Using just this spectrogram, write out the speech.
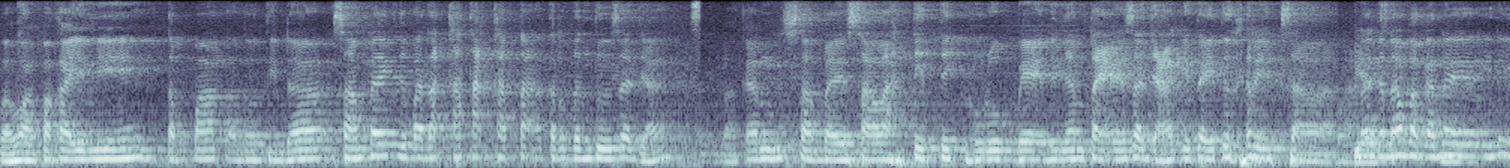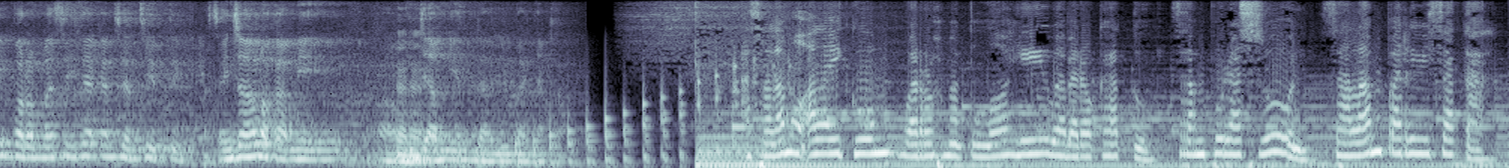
bahwa apakah ini tepat atau tidak sampai kepada kata-kata tertentu saja bahkan sampai salah titik huruf B dengan T saja kita itu kering salah. Nah, kenapa? Karena ini informasinya kan sensitif. Insya Allah kami uh, menjamin dari banyak. Assalamualaikum warahmatullahi wabarakatuh. Sampurasun, salam pariwisata.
